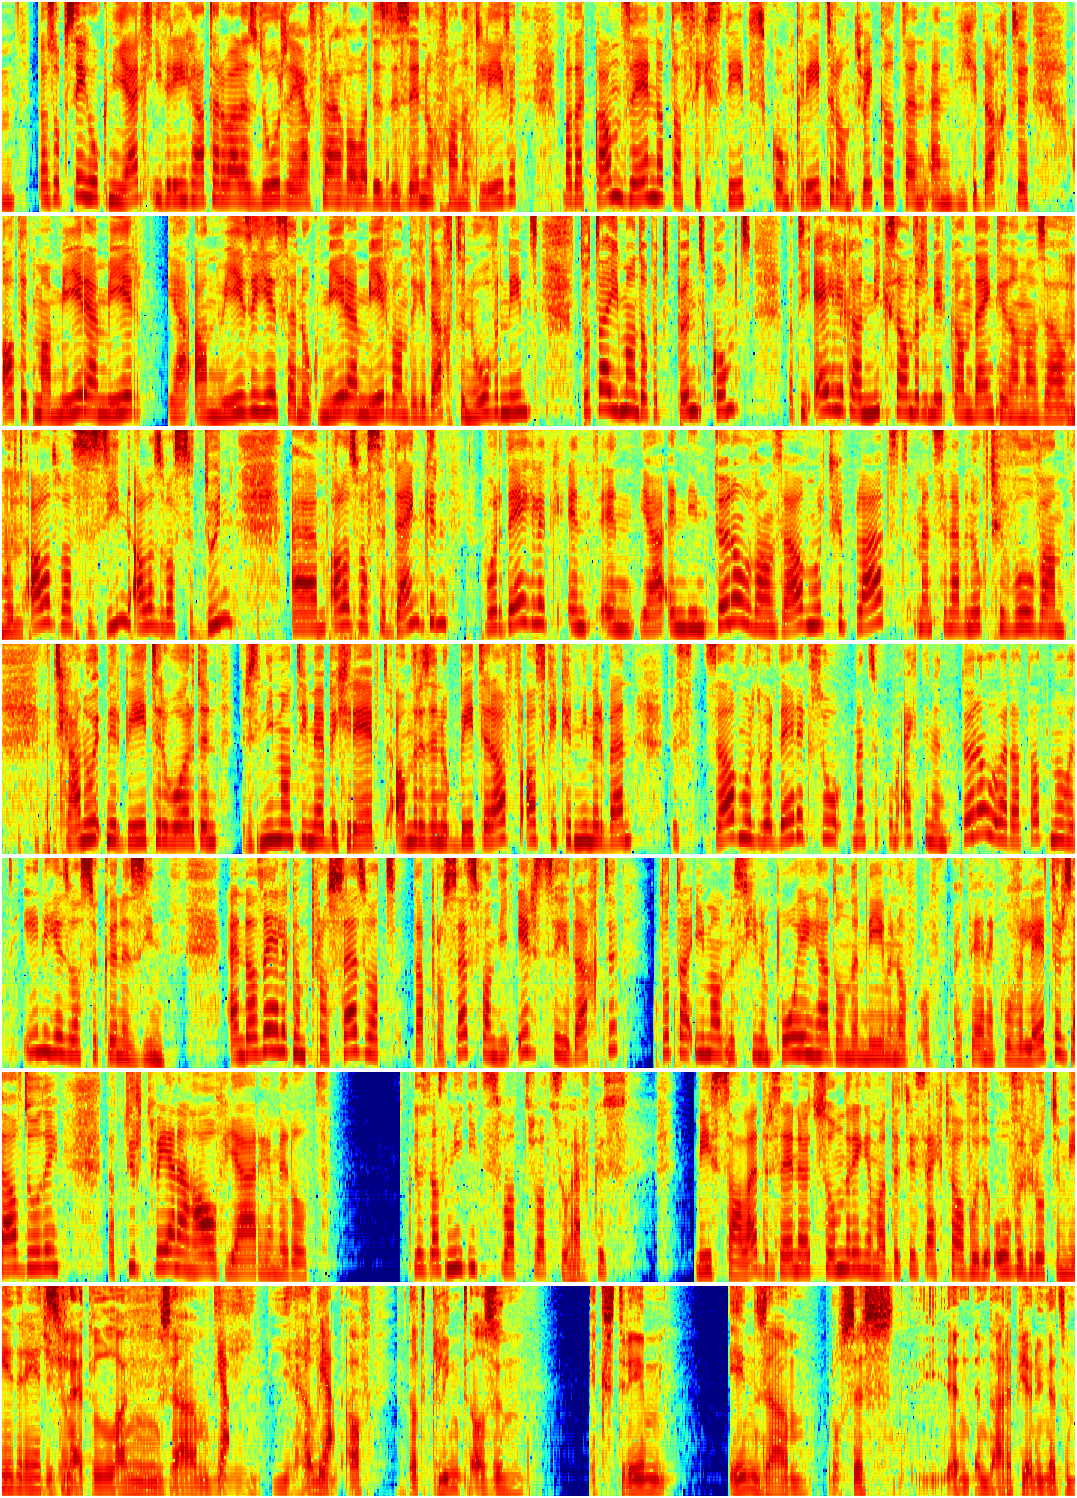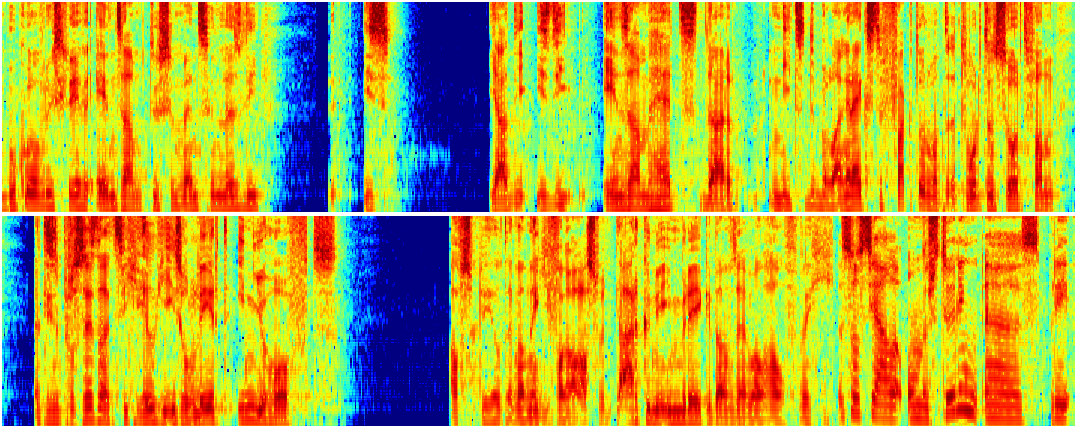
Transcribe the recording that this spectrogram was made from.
Um, dat is op zich ook niet erg. Iedereen gaat daar wel eens door, zich afvragen van wat is de zin nog van het leven. Maar dat kan zijn dat dat zich steeds concreter ontwikkelt en, en die gedachte altijd maar meer en meer ja, aanwezig is en ook meer en meer van de gedachten overneemt, totdat iemand op het punt komt dat hij eigenlijk aan niks anders meer kan denken dan aan zelfmoord. Mm. Alles wat ze zien, alles wat ze doen, um, alles wat ze denken, wordt eigenlijk in, in, ja, in die tunnel van zelfmoord geplaatst. Mensen hebben ook het gevoel van het gaat nooit meer beter worden, er is niemand die mij begrijpt, anderen zijn ook beter af als ik er niet meer ben. Dus zelfmoord wordt eigenlijk zo, mensen komen echt in een tunnel waar dat, dat nog het enige is wat ze kunnen zien. En dat is eigenlijk een proces, wat, dat proces van die eerste gedachte, totdat iemand misschien een poging gaat ondernemen of, of uiteindelijk overlijdt door zelfdoding, dat duurt 2,5 jaar gemiddeld. Dus dat is niet iets wat, wat zo hmm. even Meestal, hè. er zijn uitzonderingen, maar dit is echt wel voor de overgrote meerderheid Je glijdt langzaam die, ja. die helling af. Dat klinkt als een extreem eenzaam proces. En, en daar heb jij nu net een boek over geschreven, Eenzaam tussen mensen, Leslie. Is, ja, die, is die eenzaamheid daar niet de belangrijkste factor? Want het wordt een soort van... Het is een proces dat zich heel geïsoleerd in je hoofd afspeelt. En dan denk ik van, oh, als we daar kunnen inbreken, dan zijn we al halfweg. Sociale ondersteuning uh,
